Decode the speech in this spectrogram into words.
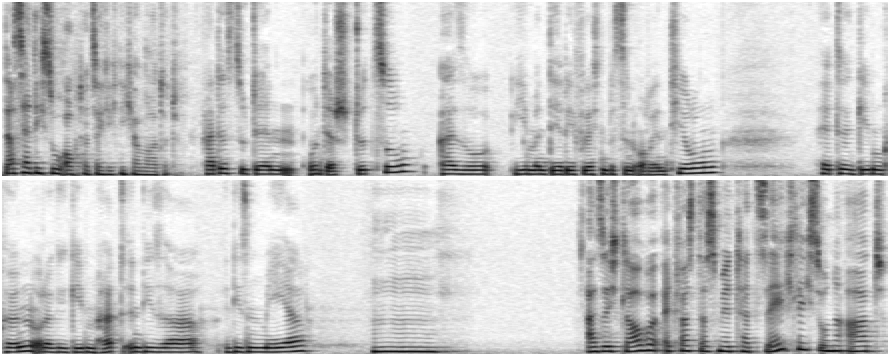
Das hätte ich so auch tatsächlich nicht erwartet. Hattest du denn Unterstützung, also jemand, der dir vielleicht ein bisschen Orientierung hätte geben können oder gegeben hat in, dieser, in diesem Meer? Mm. Also ich glaube, etwas, das mir tatsächlich so eine Art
